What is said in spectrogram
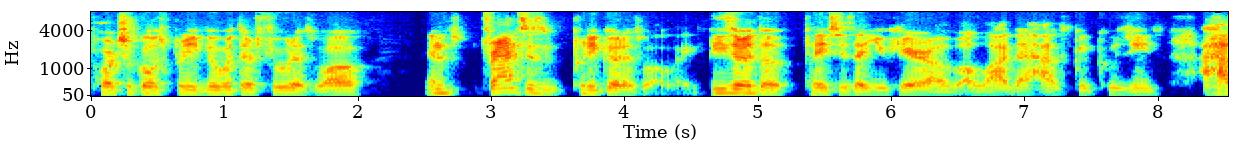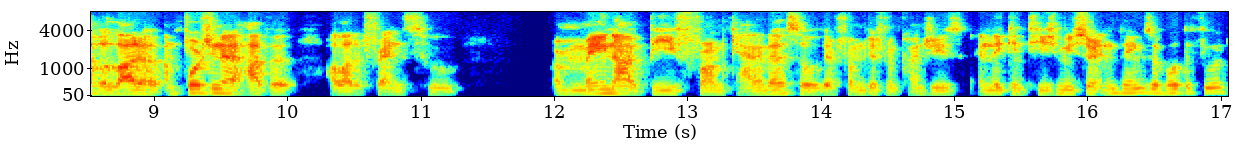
Portugal is pretty good with their food as well. And France is pretty good as well. Like these are the places that you hear of a lot that has good cuisines. I have a lot of I'm fortunate I have a, a lot of friends who or may not be from Canada, so they're from different countries and they can teach me certain things about the food.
